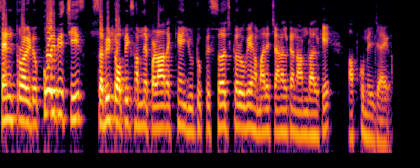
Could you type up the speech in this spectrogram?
सेंट्रॉइड हो, कोई भी चीज़, सभी टॉपिक्स हमने पढ़ा रखे हैं। यूट्यूब पे सर्च करोगे, हमारे चैनल का नाम डाल के आपको मिल जाएगा।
